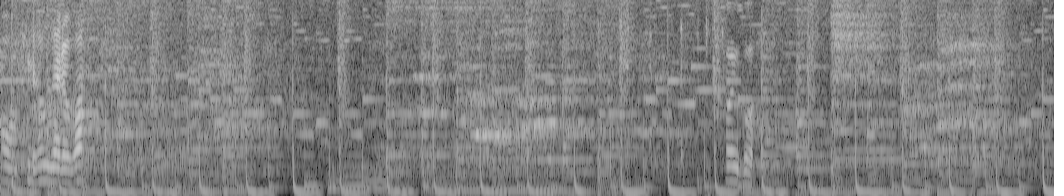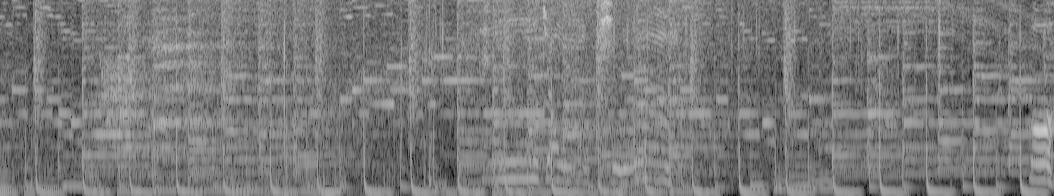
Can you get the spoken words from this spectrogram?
어, 계속 내려가? 어이구. 행정팀은 뭐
